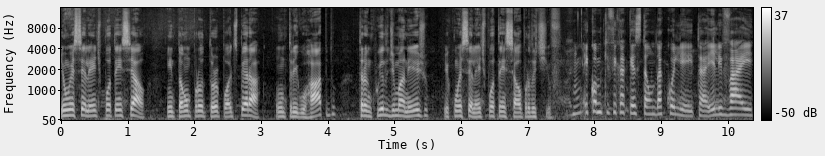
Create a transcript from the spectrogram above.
e um excelente potencial. Então o produtor pode esperar um trigo rápido, tranquilo de manejo e com excelente potencial produtivo. Uhum. E como que fica a questão da colheita? Ele vai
